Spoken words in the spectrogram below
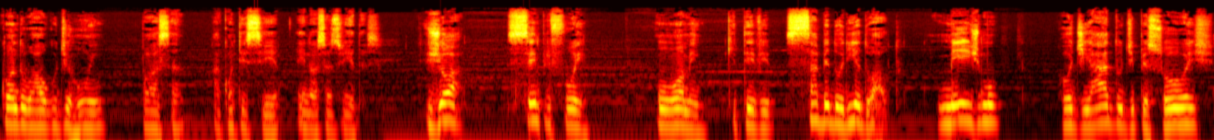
quando algo de ruim possa acontecer em nossas vidas. Jó sempre foi um homem que teve sabedoria do alto, mesmo rodeado de pessoas,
